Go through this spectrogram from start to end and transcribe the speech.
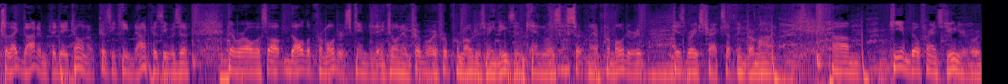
so that got him to Daytona because he came down because he was a. There were all, all all the promoters came to Daytona in February for promoters meetings, and Ken was certainly a promoter at his racetracks up in Vermont. Um, he and Bill France Jr. were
